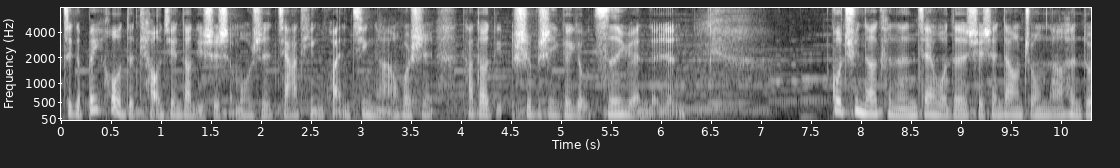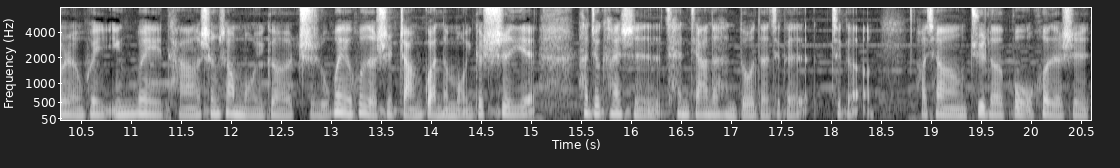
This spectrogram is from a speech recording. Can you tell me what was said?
这个背后的条件到底是什么，或是家庭环境啊，或是他到底是不是一个有资源的人。过去呢，可能在我的学生当中呢，很多人会因为他升上某一个职位，或者是掌管的某一个事业，他就开始参加了很多的这个这个，好像俱乐部，或者是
